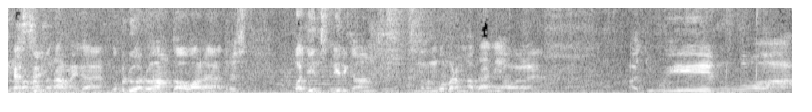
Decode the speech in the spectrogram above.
rame-rame kan gua berdua doang tuh awalnya terus majuin sendiri kan temen gua pada nggak berani awalnya. Majuin wah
